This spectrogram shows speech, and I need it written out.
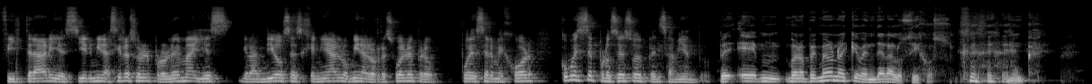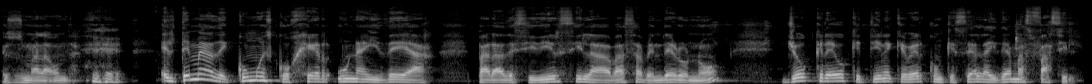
filtrar y decir, mira, sí resuelve el problema y es grandioso, es genial, o mira, lo resuelve, pero puede ser mejor. ¿Cómo es ese proceso de pensamiento? Em, bueno, primero no hay que vender a los hijos, nunca. Eso es mala onda. El tema de cómo escoger una idea para decidir si la vas a vender o no, yo creo que tiene que ver con que sea la idea más fácil.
